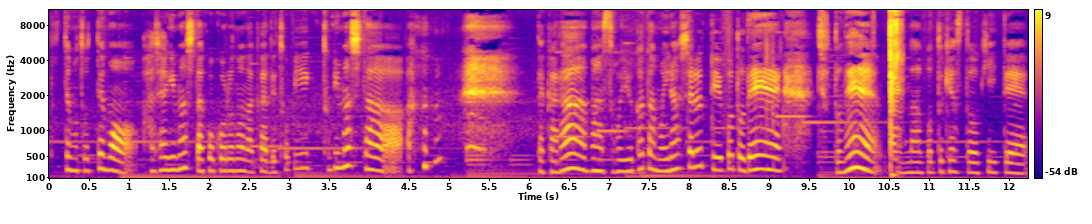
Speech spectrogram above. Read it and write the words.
とってもとってもはしゃぎました心の中で。飛び飛びました。だからまあそういう方もいらっしゃるっていうことでちょっとねこんなポッドキャストを聞いて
